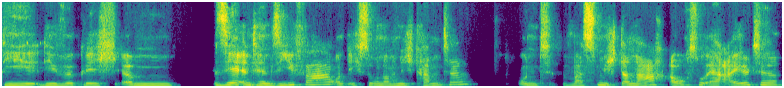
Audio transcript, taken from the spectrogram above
die, die wirklich ähm, sehr intensiv war und ich so noch nicht kannte. Und was mich danach auch so ereilte,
